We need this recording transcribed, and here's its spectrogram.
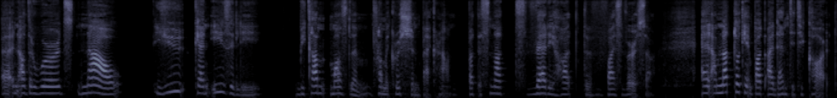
Uh, in other words, now you can easily become Muslim from a Christian background, but it's not very hard the vice versa. And I'm not talking about identity card.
